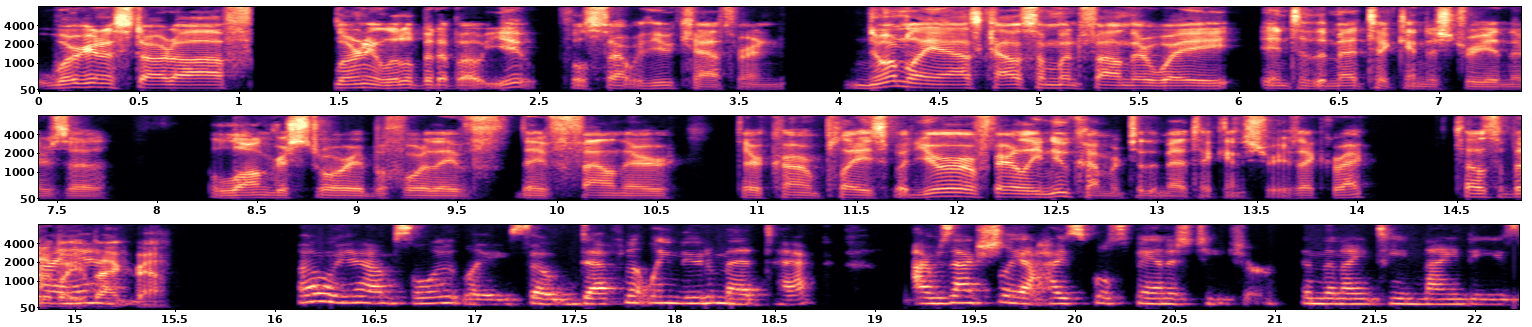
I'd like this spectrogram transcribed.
We're going to start off learning a little bit about you. We'll start with you, Kathryn. Normally, I ask how someone found their way into the medtech industry, and there's a, a longer story before they've they've found their their current place. But you're a fairly newcomer to the medtech industry. Is that correct? Tell us a bit I about am. your background. Oh, yeah, absolutely. So, definitely new to medtech. I was actually a high school Spanish teacher in the 1990s.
